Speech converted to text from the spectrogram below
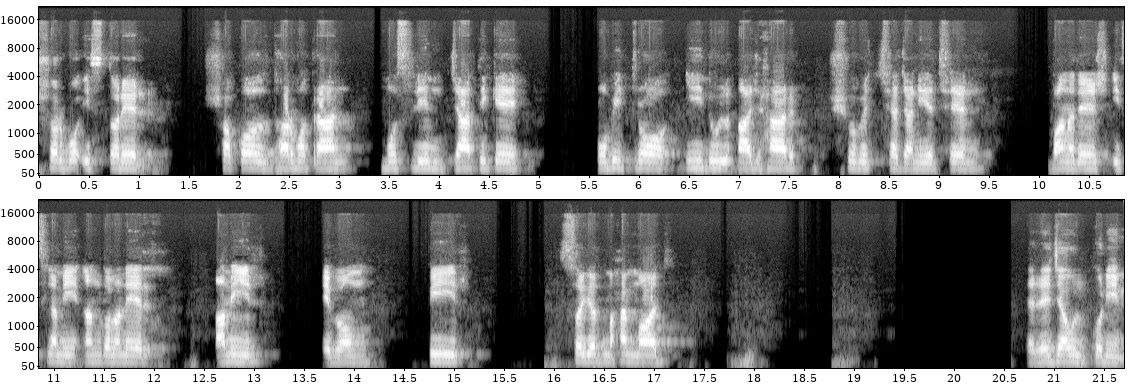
সর্বস্তরের সকল ধর্মত্রাণ মুসলিম জাতিকে পবিত্র ঈদ উল আজহার শুভেচ্ছা জানিয়েছেন বাংলাদেশ ইসলামী আন্দোলনের আমির এবং পীর সৈয়দ মাহমদ রেজাউল করিম।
